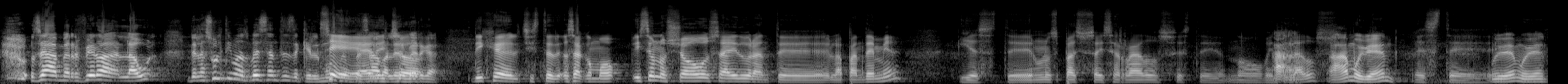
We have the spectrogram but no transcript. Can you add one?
O sea, me refiero a la de las últimas veces antes de que el mundo Sí, empezara a valer verga. Dije el chiste, de- o sea, como hice unos shows ahí durante la pandemia, y este en unos espacios ahí cerrados, este no ventilados. Ah, ah, muy bien. Este Muy bien, muy bien.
